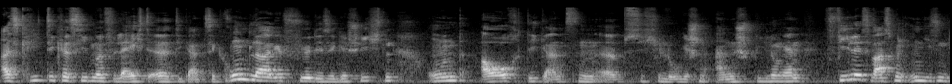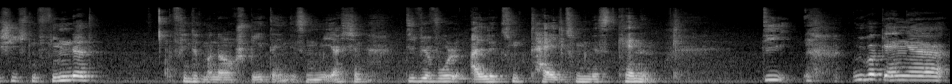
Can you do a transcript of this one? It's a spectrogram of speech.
Als Kritiker sieht man vielleicht äh, die ganze Grundlage für diese Geschichten und auch die ganzen äh, psychologischen Anspielungen. Vieles, was man in diesen Geschichten findet, findet man dann auch später in diesen Märchen, die wir wohl alle zum Teil zumindest kennen. Die Übergänge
